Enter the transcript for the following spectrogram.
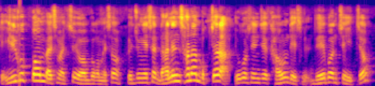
일곱 번 말씀하셨죠 요한복음에서. 그 중에서 나는 선한 목자라 이것은 이제 가운데 있습니다. 네 번째 있죠?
